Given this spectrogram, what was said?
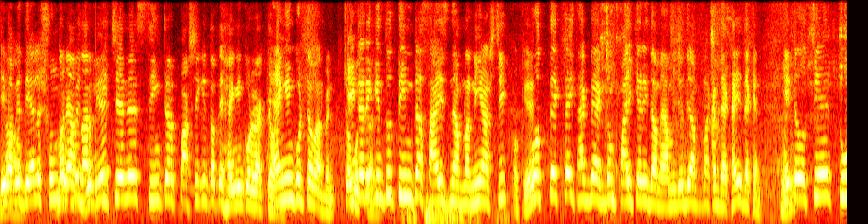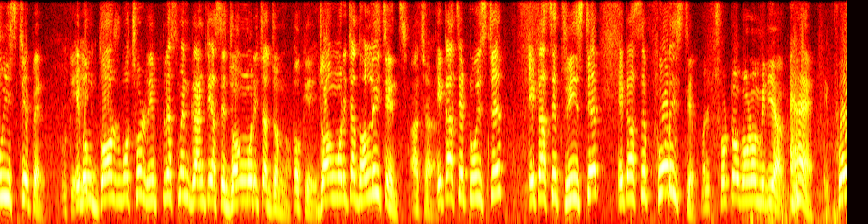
এভাবে. দেয়ালে সুন্দর মানে আপনার ঝুলিয়ে কিচেনের সিঙ্কটার পাশে কিন্তু আপনি হ্যাঙ্গিং করে রাখতে পারেন হ্যাঙ্গিং করতে পারবেন। এইটারই কিন্তু তিনটা সাইজ না আমরা নিয়ে আসছি। প্রত্যেকটাই থাকবে একদম পাইকারি দামে। আমি যদি আপনাকে দেখাই দেখেন এটা হচ্ছে টু স্টেপের. এবং দশ বছর রিপ্লেসমেন্ট গ্যারান্টি আছে জং মরিচার জন্য। ওকে জং মরিচা ধরলেই চেঞ্জ আচ্ছা। এটা আছে টু স্টেপ এটা আছে থ্রি স্টেপ এটা আছে ফোর স্টেপ মানে ছোট বড় মিডিয়াম হ্যাঁ ফোর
